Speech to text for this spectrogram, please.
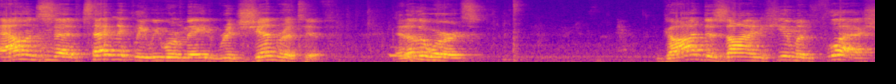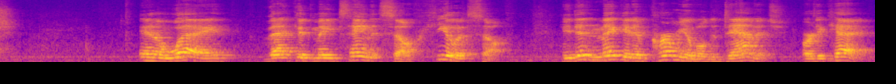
Alan said technically we were made regenerative. In other words, God designed human flesh in a way that could maintain itself, heal itself. He didn't make it impermeable to damage or decay.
